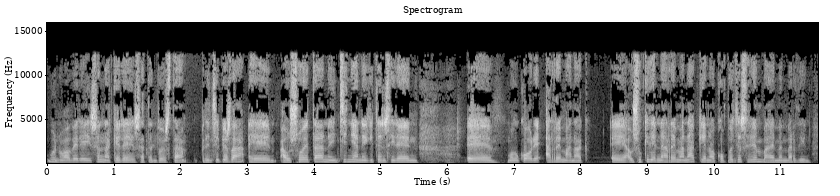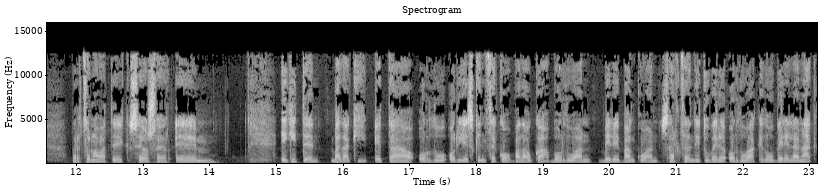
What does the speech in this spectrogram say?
Bueno, ba, bere izenak ere esaten du ez da. Printzipioz da, e, auzoetan entxinean egiten ziren e, moduko hori harremanak, e, hausukiden harremanak, jeno konpentsa ziren, ba, hemen berdin. Pertsona batek, zeo zer, e, egiten badaki eta ordu hori eskentzeko badauka, borduan bere bankuan sartzen ditu bere orduak edo bere lanak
